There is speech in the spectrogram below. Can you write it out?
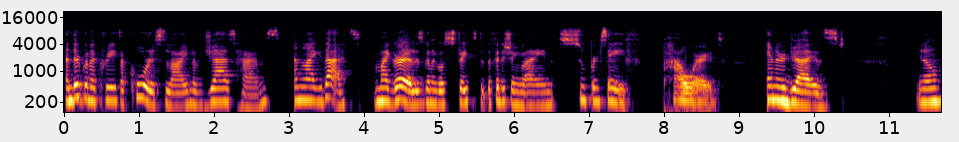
And they're going to create a chorus line of jazz hands. And like that, my girl is going to go straight to the finishing line, super safe, powered, energized. You know,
